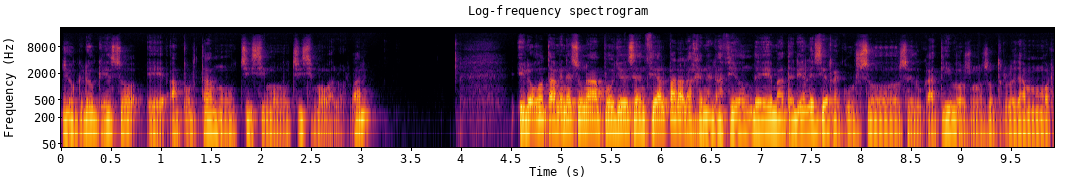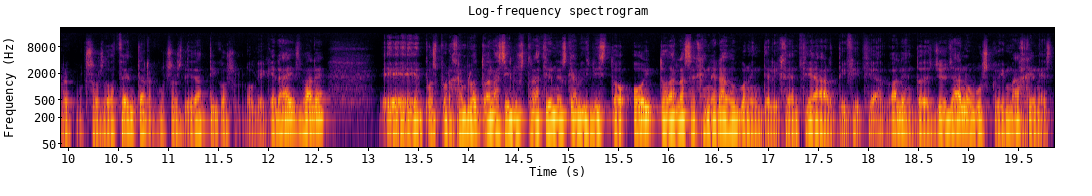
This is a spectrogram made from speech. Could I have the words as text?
yo creo que eso eh, aporta muchísimo, muchísimo valor, ¿vale? Y luego también es un apoyo esencial para la generación de materiales y recursos educativos. Nosotros lo llamamos recursos docentes, recursos didácticos, lo que queráis, ¿vale? Eh, pues por ejemplo, todas las ilustraciones que habéis visto hoy, todas las he generado con inteligencia artificial, ¿vale? Entonces yo ya no busco imágenes.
